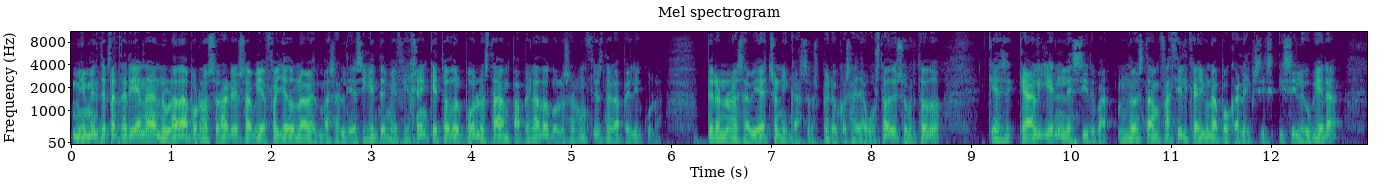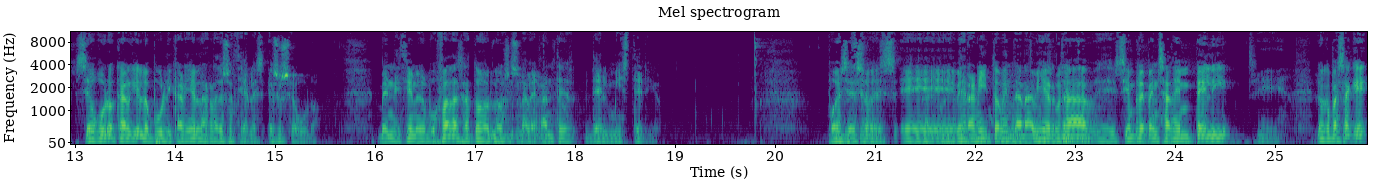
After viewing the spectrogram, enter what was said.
mi mente pateriana, anulada por los horarios, había fallado una vez más. Al día siguiente me fijé en que todo el pueblo estaba empapelado con los anuncios de la película. Pero no les había hecho ni caso. Espero que os haya gustado y, sobre todo, que, que a alguien le sirva. No es tan fácil que haya un apocalipsis. Y si le hubiera, seguro que alguien lo publicaría en las redes sociales. Eso seguro. Bendiciones bufadas a todos los navegantes del misterio. Pues eso es. Eh, Bonito, veranito, ventana abierta. eh, siempre he pensado en peli. Sí. Lo que pasa que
